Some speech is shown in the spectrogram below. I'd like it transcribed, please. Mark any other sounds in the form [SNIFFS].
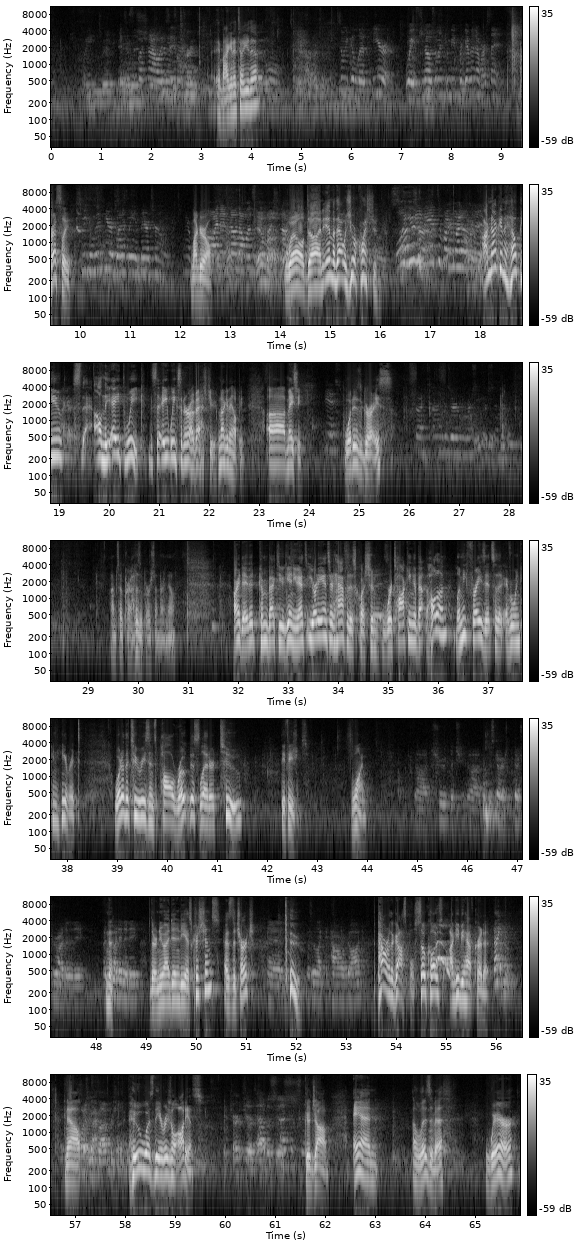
Wait, is this the question I always answer? Am I going to tell you that? So we can live here. Wait, no, so we can be forgiven of our sins. Presley. So we can live here abundantly and there eternally. My girl. Oh, I didn't know that was the question. Well done. Emma, that was your question. Well, you didn't answer my question. I'm not going to help you on the eighth week. It's the eight weeks in a row I've asked you. I'm not going to help you. Uh, Macy, Yes. what is grace? God's undeserved mercy for sin. I'm so proud as a person right now. All right, David, coming back to you again. You, answer, you already answered half of this question. We're talking about, hold on, let me phrase it so that everyone can hear it. What are the two reasons Paul wrote this letter to the Ephesians? One, uh, true, the, uh, discover their true identity, a new identity, their new identity as Christians, as the church. and Two. was it like the power of God? The power of the gospel. So close, I'll give you half credit. Thank you. Now, who was the original audience? The church at Ephesus. Good job. And Elizabeth, where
